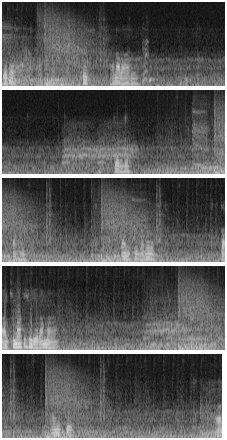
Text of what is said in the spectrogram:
Geber. Sus. Bana bağırıyor. Buraya. Yani. Ben kıyacağım oğlum. Daha kim ateş ediyor lan bana? Ben istiyorum. Al.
